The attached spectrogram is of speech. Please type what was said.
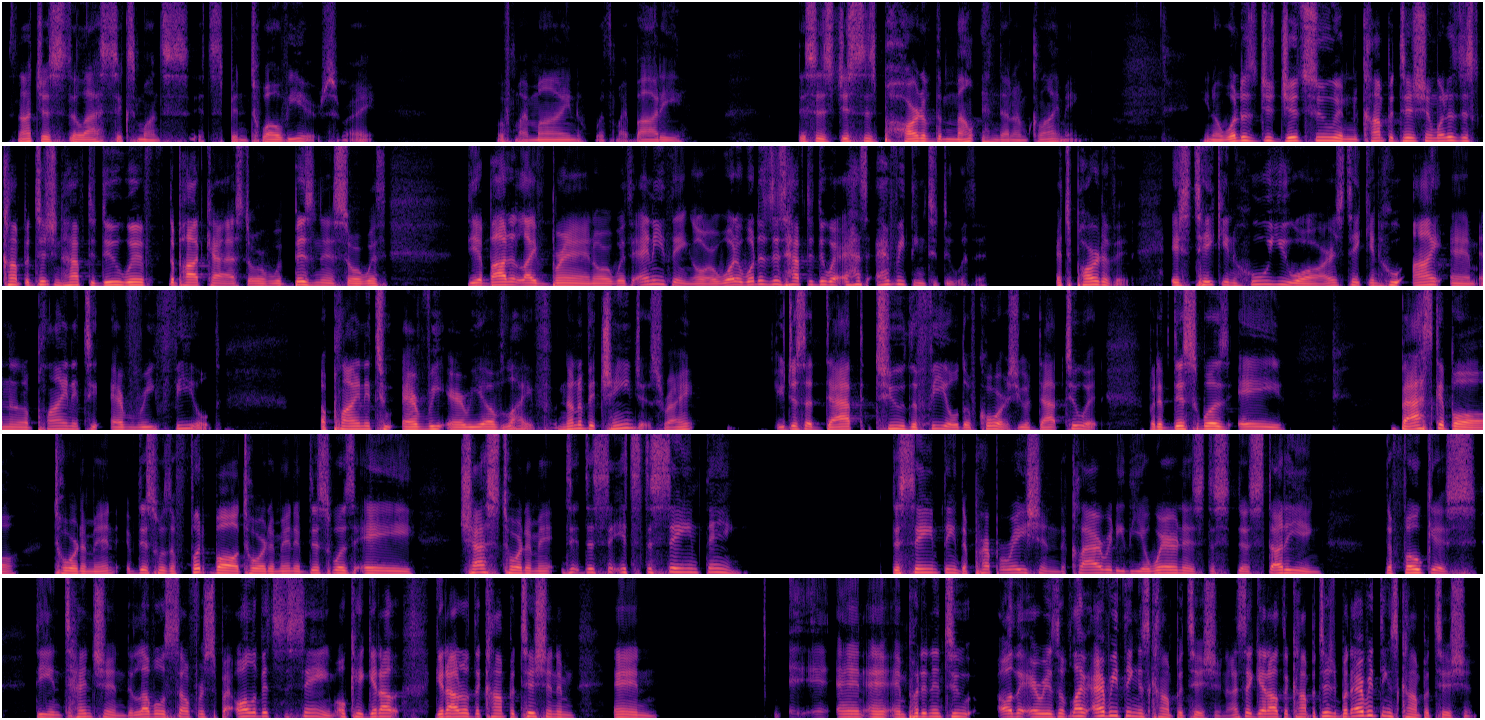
It's not just the last six months, it's been 12 years, right? With my mind, with my body. This is just as part of the mountain that I'm climbing. You know, what does jujitsu and competition, what does this competition have to do with the podcast or with business or with the About It Life brand or with anything? Or what, what does this have to do with? It has everything to do with it. It's part of it. It's taking who you are, it's taking who I am, and then applying it to every field, applying it to every area of life. None of it changes, right? You just adapt to the field, of course, you adapt to it but if this was a basketball tournament, if this was a football tournament, if this was a chess tournament, it's the same thing. The same thing the preparation, the clarity, the awareness, the, the studying, the focus, the intention, the level of self-respect, all of it's the same. Okay, get out get out of the competition and and and and, and put it into other areas of life. Everything is competition. I say get out the competition, but everything's competition.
